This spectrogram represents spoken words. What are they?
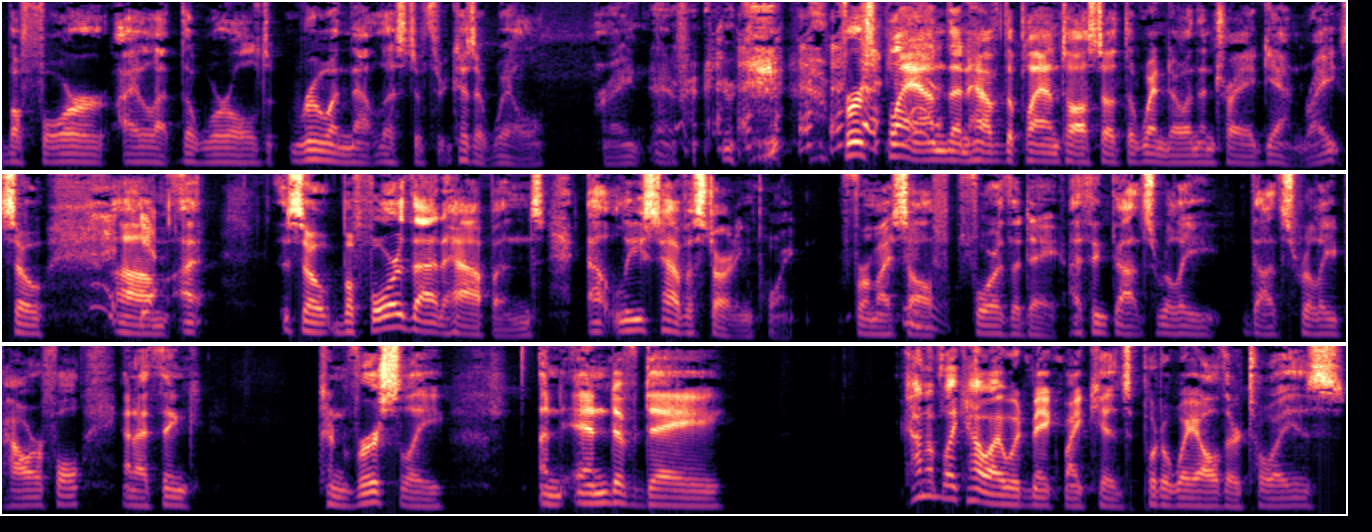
before I let the world ruin that list of three, because it will, right? First plan, then have the plan tossed out the window and then try again, right? So, um, Yes. I, so before that happens, at least have a starting point for myself for the day. I think that's really, that's really powerful. And I think conversely, an end of day, kind of like how I would make my kids put away all their toys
